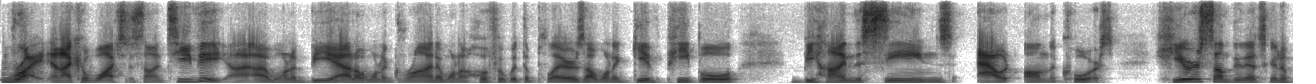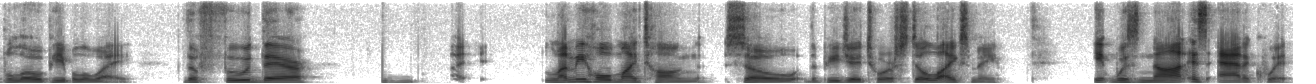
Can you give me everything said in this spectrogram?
Right. And I could watch this on TV. I, I want to be out. I want to grind. I want to hoof it with the players. I want to give people behind the scenes out on the course. Here's something that's going to blow people away the food there. Let me hold my tongue so the PGA Tour still likes me. It was not as adequate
